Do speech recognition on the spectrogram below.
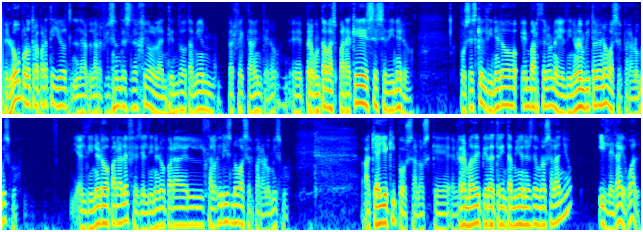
Pero luego, por otra parte, yo la, reflexión de Sergio la entiendo también perfectamente, ¿no? Eh, preguntabas, ¿para qué es ese dinero? Pues es que el dinero en Barcelona y el dinero en Vitoria no va a ser para lo mismo. El dinero para el EFES y el dinero para el Zalgiris no va a ser para lo mismo. Aquí hay equipos a los que el Real Madrid pierde 30 millones de euros al año y le da igual.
